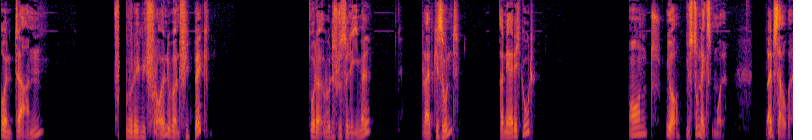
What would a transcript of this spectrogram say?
Und dann würde ich mich freuen über ein Feedback oder über eine verschlüsselte E-Mail. Bleib gesund, ernähr dich gut und ja, bis zum nächsten Mal. Bleib sauber.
